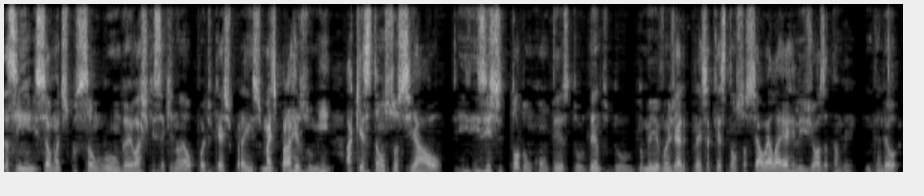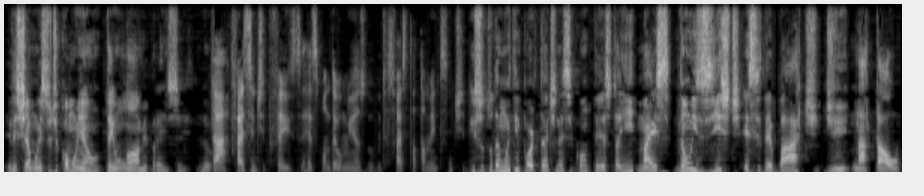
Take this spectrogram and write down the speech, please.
assim, isso é uma discussão longa. Eu acho que esse aqui não é o podcast para isso. Mas para resumir, a questão social existe todo um contexto dentro do, do meio evangélico para isso. A questão social ela é religiosa também, entendeu? Eles chamam isso de comunhão. Tem um nome para isso, entendeu? Tá, faz sentido. Fez respondeu minhas dúvidas. Faz totalmente sentido. Isso tudo é muito importante nesse contexto aí, mas não existe esse debate de Natal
